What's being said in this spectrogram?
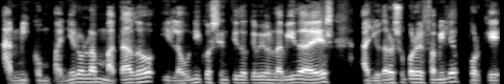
a mi compañero lo han matado, y el único sentido que veo en la vida es ayudar a su propia familia porque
